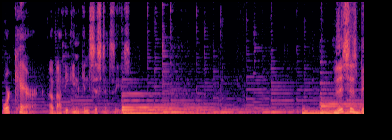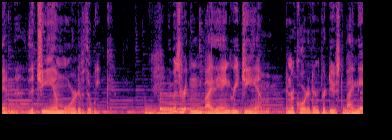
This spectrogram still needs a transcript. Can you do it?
or care about the inconsistencies. This has been the GM Word of the Week. It was written by the Angry GM and recorded and produced by me,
